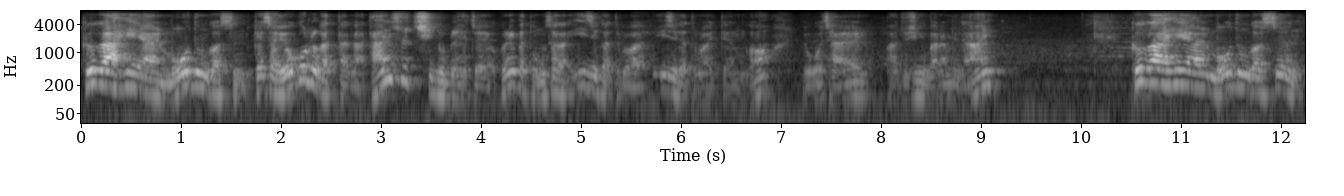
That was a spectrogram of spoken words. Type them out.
그가 해야 할 모든 것은 그래서 요거를 갖다가 단수 취급을 해줘요. 그러니까 동사가 is가 들어와 is가 들어와 있다는 거 요거 잘 봐주시기 바랍니다. 그가 해야 할 모든 것은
